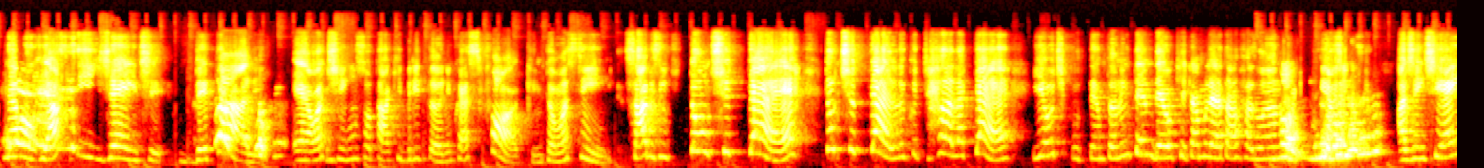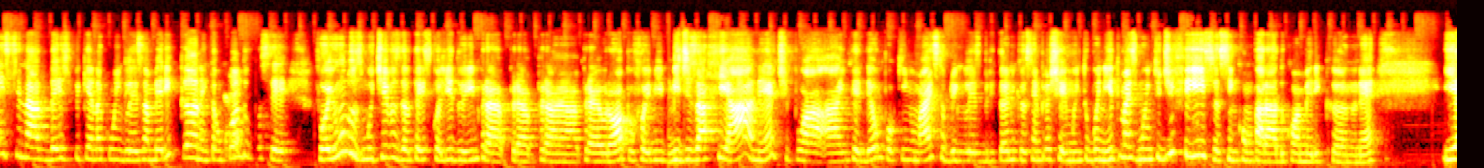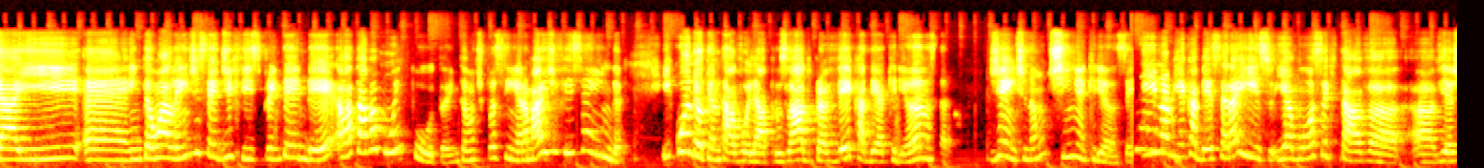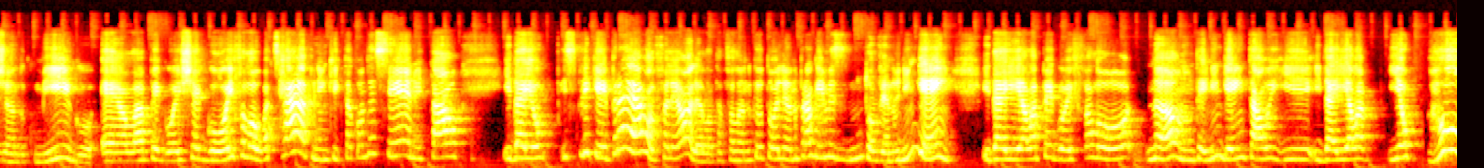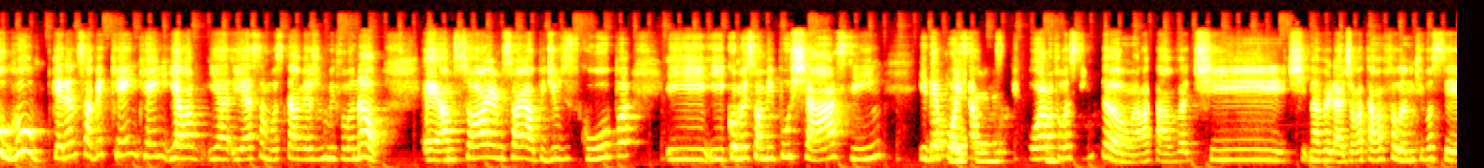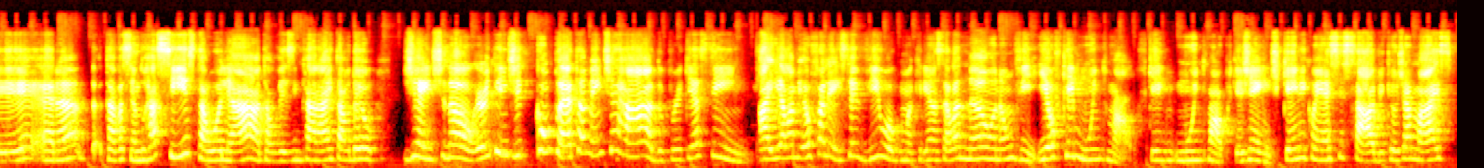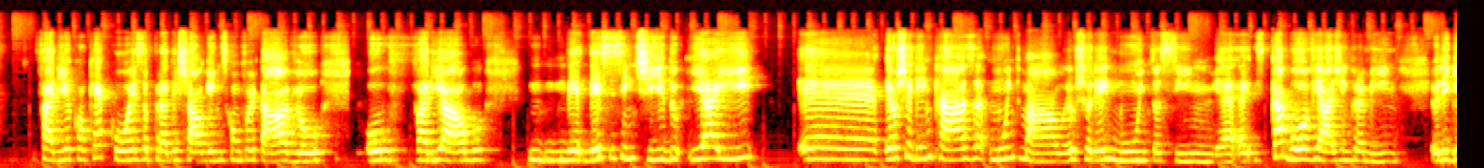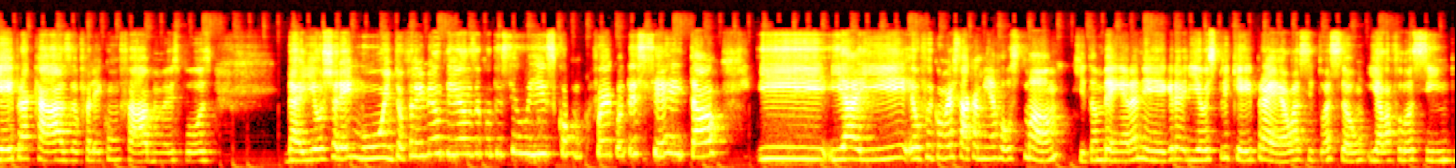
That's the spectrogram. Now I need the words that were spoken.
Não, e assim, gente, detalhe, ela tinha um sotaque britânico as fuck. Então, assim, sabe assim, don't you dare, don't you dare look at her like that. E eu, tipo, tentando entender o que, que a mulher tava falando. A gente, a gente é ensinado desde pequena com inglês americano. Então, quando você. Foi um dos motivos de eu ter escolhido ir pra, pra, pra, pra Europa, foi me, me desafiar, né? Tipo, a, a entender um pouquinho mais sobre o inglês britânico. Eu sempre achei muito bonito, mas muito difícil, assim, comparado com o americano, né? E aí, é, então, além de ser difícil para entender, ela tava muito puta. Então, tipo assim, era mais difícil ainda. E quando eu tentava olhar para os lados para ver cadê a criança, gente, não tinha criança. E na minha cabeça era isso. E a moça que tava ah, viajando comigo, ela pegou e chegou e falou: What's happening? O que, que tá acontecendo e tal. E daí eu expliquei para ela, eu falei, olha, ela tá falando que eu tô olhando para alguém, mas não tô vendo ninguém. E daí ela pegou e falou, não, não tem ninguém e tal. E, e daí ela, e eu, who, who, querendo saber quem, quem. E ela, e, a- e essa moça que tava viajando comigo falou, não, é, I'm sorry, I'm sorry. Ela pediu desculpa e, e começou a me puxar assim. E depois ela me explicou, ela falou assim, então, ela tava te, te- na verdade, ela tava falando que você era, tava sendo racista ao olhar, talvez encarar e tal. Daí eu, Gente, não, eu entendi completamente errado, porque assim, aí ela, eu falei, você viu alguma criança? Ela, não, eu não vi. E eu fiquei muito mal, fiquei muito mal, porque, gente, quem me conhece sabe que eu jamais faria qualquer coisa para deixar alguém desconfortável ou, ou faria algo de- desse sentido. E aí é, eu cheguei em casa muito mal, eu chorei muito, assim, é, é, acabou a viagem para mim. Eu liguei para casa, falei com o Fábio, meu esposo. Daí eu chorei muito, eu falei, meu Deus, aconteceu isso, como foi acontecer e tal. E, e aí eu fui conversar com a minha host mom, que também era negra, e eu expliquei para ela a situação, e ela falou assim:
